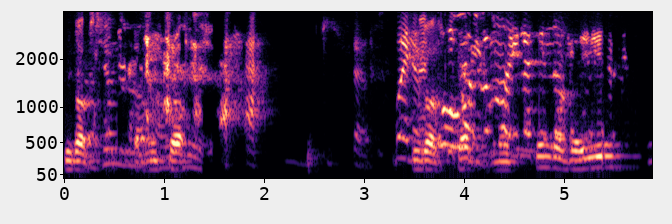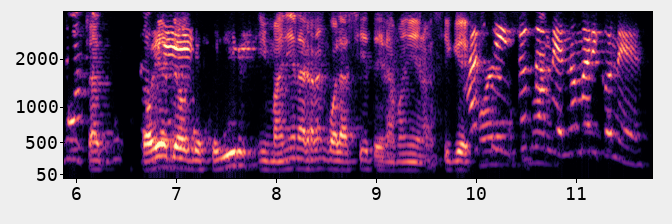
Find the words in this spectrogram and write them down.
mucho- Bueno, chicos, chicos, vamos a ir haciendo. tengo que ir. Ya todavía tengo que seguir y mañana arranco a las 7 de la mañana. Así que Maxi, yo también, no maricones.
